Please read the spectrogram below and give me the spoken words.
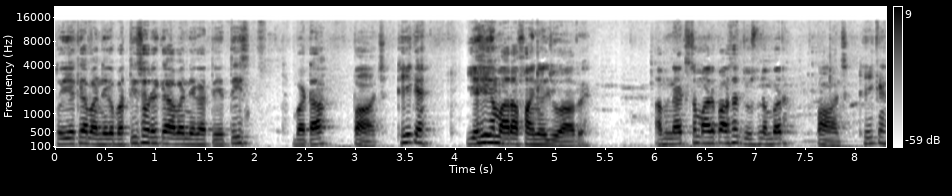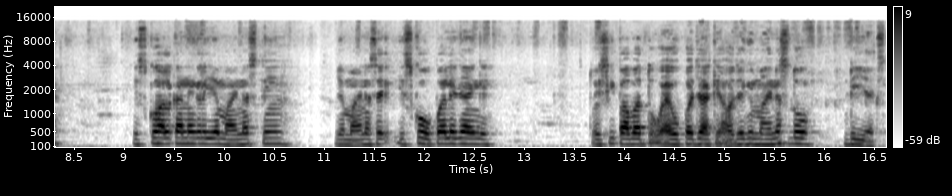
तो ये क्या बन जाएगा बत्तीस और क्या बन जाएगा तैंतीस बटा पाँच। ठीक है? यही हमारा फाइनल जवाब है। अब नेक्स्ट हमारे पास है जूस नंबर पाँच। ठीक है? इसको हल करने के लिए ये माइनस तीन ये माइनस एक इसको ऊपर ले जाएँगे। तो इसकी पावर दो है ऊपर जाके हो जाएगी माइनस दो डी एक्स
